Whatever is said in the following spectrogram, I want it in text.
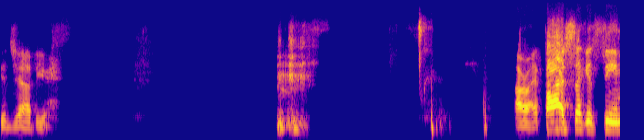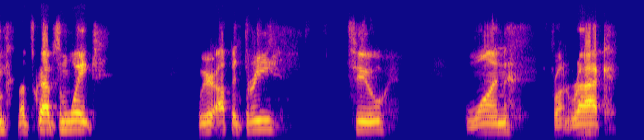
Good job here. All right, five seconds, team. Let's grab some weight. We're up in three, two, one, front rack,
